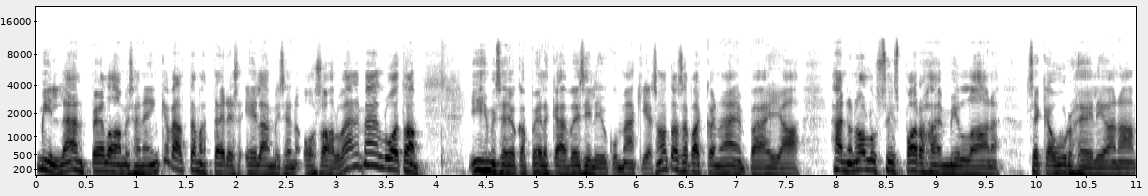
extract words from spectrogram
millään pelaamisen, enkä välttämättä edes elämisen osa-alueen. Mä en luota ihmisen, joka pelkää vesiliukumäkiä, sanotaan se vaikka näin päin, ja hän on ollut siis parhaimmillaan sekä urheilijana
